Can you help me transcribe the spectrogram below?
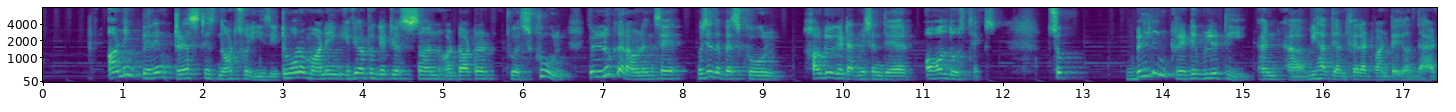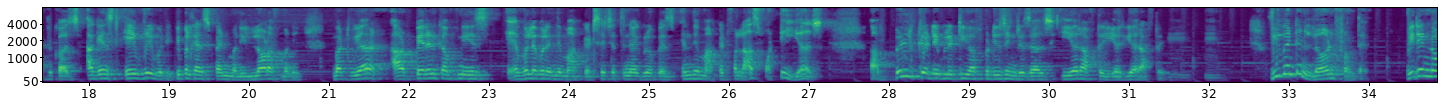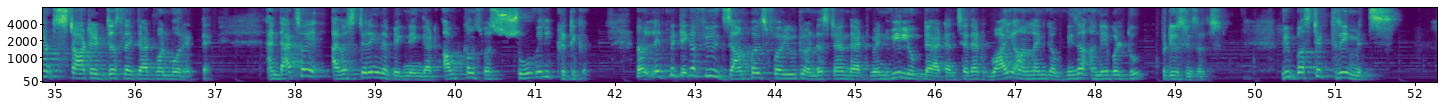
earning parent trust is not so easy. Tomorrow morning, if you have to get your son or daughter to a school, you look around and say, which is the best school? How do you get admission there? All those things. So, building credibility, and uh, we have the unfair advantage on that because against everybody, people can spend money, a lot of money, but we are our parent company is available in the market. Sri Chaitanya Group is in the market for last 40 years uh, build credibility of producing results year after year, year after year. Mm-hmm. We went and learned from them. We did not start it just like that, one more edtech. And that's why I was telling in the beginning that outcomes were so very critical. Now, let me take a few examples for you to understand that when we looked at and said that why online companies are unable to produce results. We busted three myths.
